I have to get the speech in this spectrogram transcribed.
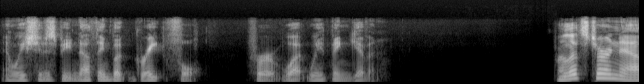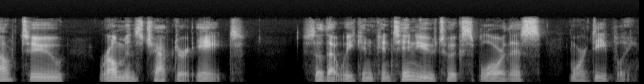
And we should just be nothing but grateful for what we've been given. Well, let's turn now to Romans chapter 8 so that we can continue to explore this more deeply.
